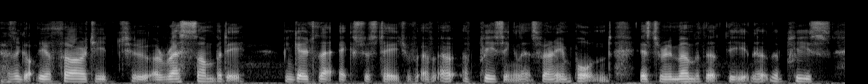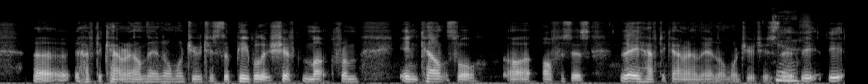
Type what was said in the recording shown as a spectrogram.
hasn't got the authority to arrest somebody and go to that extra stage of, of, of policing, and that's very important. Is to remember that the the, the police uh, have to carry on their normal duties. The people that shift muck from in council uh, officers, they have to carry on their normal duties. Yes. The, the, the,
